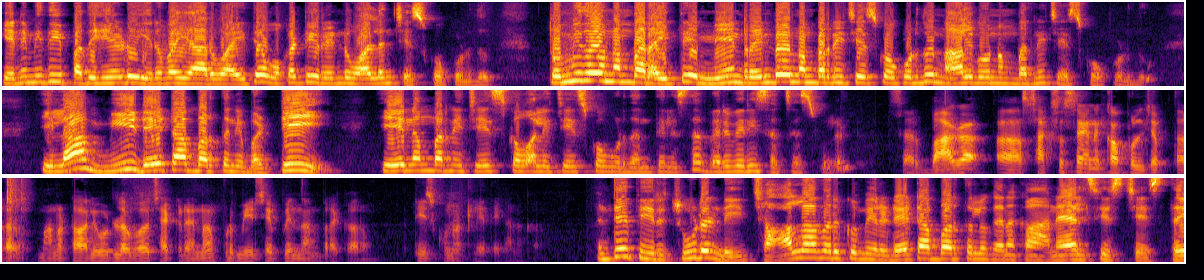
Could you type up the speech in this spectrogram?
ఎనిమిది పదిహేడు ఇరవై ఆరు అయితే ఒకటి రెండు వాళ్ళని చేసుకోకూడదు. తొమ్మిదో నంబర్ అయితే మెయిన్ రెండో నంబర్ని చేసుకోకూడదు నాలుగో నంబర్ని చేసుకోకూడదు. ఇలా మీ డేట్ ఆఫ్ బర్త్ని బట్టి ఏ నంబర్ని చేసుకోవాలి చేసుకోకూడదు అని తెలిస్తే వెరీ వెరీ సక్సెస్ఫుల్ అండి. సార్ బాగా సక్సెస్ అయిన కప్పులు చెప్తారా? మన టాలీవుడ్లో అవ్వచ్చు ఎక్కడైనా? ఇప్పుడు మీరు చెప్పిన దాని ప్రకారం తీసుకున్నట్లయితే కనుక అంటే మీరు చూడండి చాలా వరకు మీరు డేట్ ఆఫ్ బర్త్లు కనుక అనాలిసిస్ చేస్తే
